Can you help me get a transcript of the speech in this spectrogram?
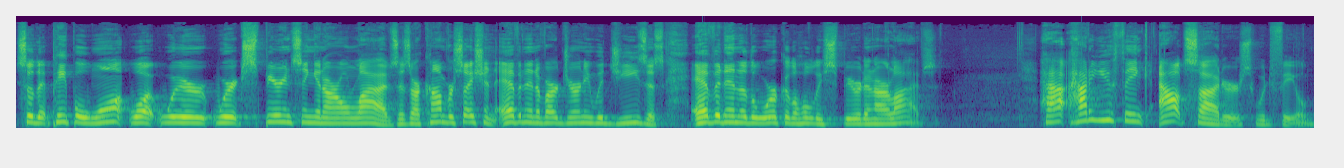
so that people want what we're, we're experiencing in our own lives? Is our conversation evident of our journey with Jesus, evident of the work of the Holy Spirit in our lives? How, how do you think outsiders would feel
